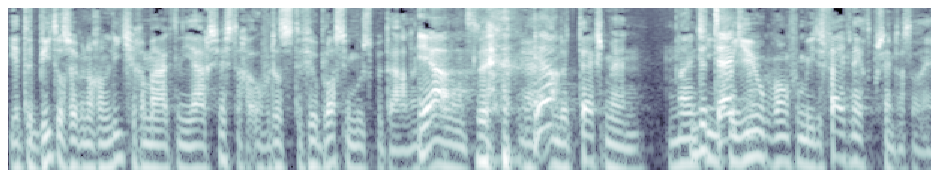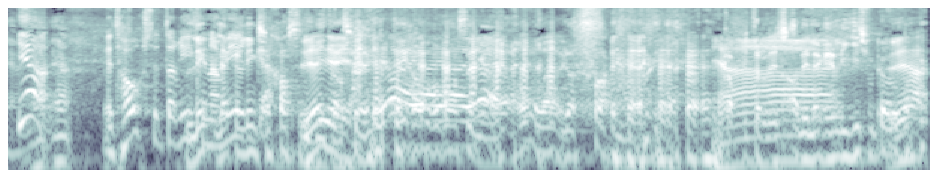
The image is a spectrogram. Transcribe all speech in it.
Je hebt de Beatles hebben nog een liedje gemaakt in de jaren 60 over dat ze te veel belasting moesten betalen in ja. Nederland. Ja, ja. de Taxman. 19 for you, gewoon voor me. Dus 95 was dat. Ja. Ja, ja, het hoogste tarief in Amerika. Lekker linkse gasten. Ja, ja, ja. Tegenover belastingen. Dat fuck, Kapitalisten. Al die lekkere liedjes verkopen. Ja.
